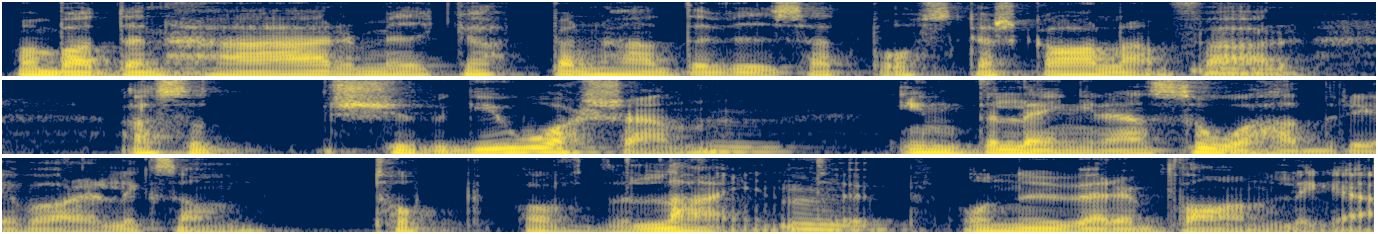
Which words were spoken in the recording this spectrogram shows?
Man bara, den här makeupen hade vi sett på Oscarsgalan för Mm. alltså 20 år sedan. Inte längre än så hade det varit liksom top of the line Mm. typ. Och nu är det vanliga.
